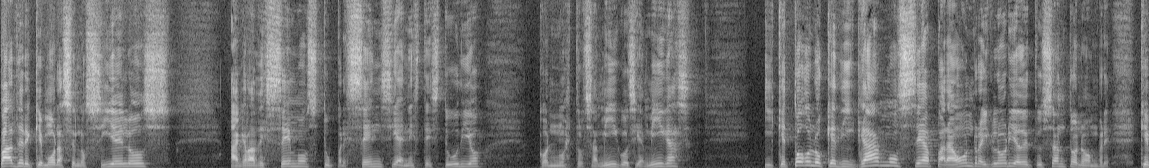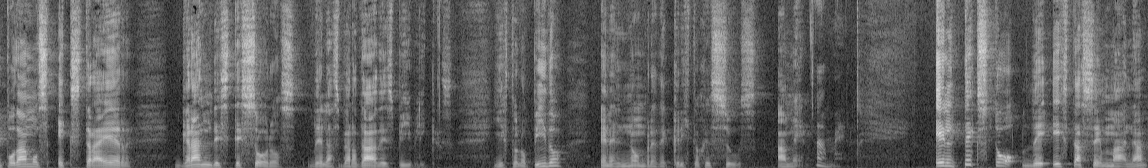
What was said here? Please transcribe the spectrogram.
Padre que moras en los cielos, agradecemos tu presencia en este estudio con nuestros amigos y amigas y que todo lo que digamos sea para honra y gloria de tu santo nombre, que podamos extraer grandes tesoros de las verdades bíblicas. Y esto lo pido en el nombre de Cristo Jesús. Amén. Amén. El texto de esta semana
